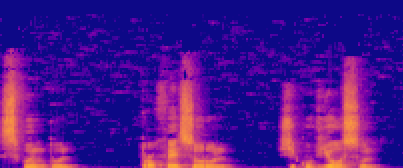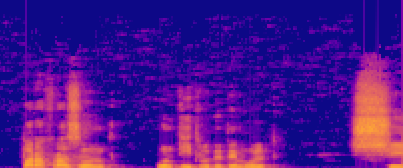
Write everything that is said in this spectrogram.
Sfântul, Profesorul și Cuviosul, parafrazând un titlu de demult, și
